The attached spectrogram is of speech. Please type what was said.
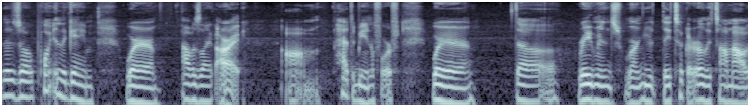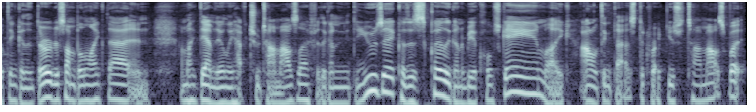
There's a point in the game where I was like, all right, um, had to be in the fourth, where the Ravens weren't they took an early timeout, I think in the third or something like that, and I'm like, damn, they only have two timeouts left. Are they gonna need to use it? Because it's clearly gonna be a close game. Like, I don't think that's the correct use of timeouts, but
